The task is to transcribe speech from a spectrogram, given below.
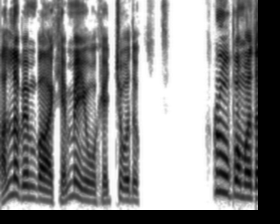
ಅಲ್ಲವೆಂಬ ಹೆಮ್ಮೆಯು ಹೆಚ್ಚುವುದು. ರೂಪಮದ,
